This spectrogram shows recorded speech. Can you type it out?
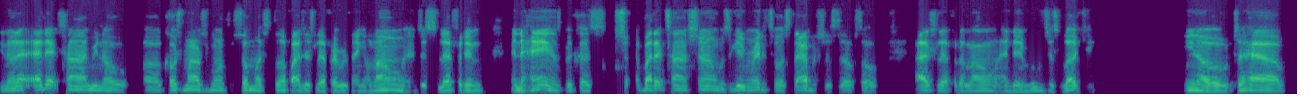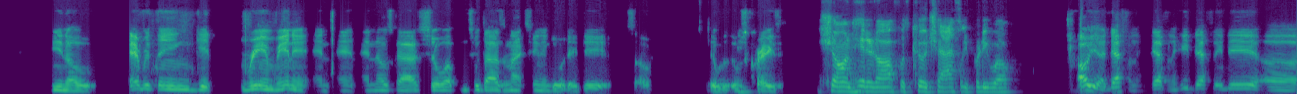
you know, that, at that time, you know, uh, Coach Myers was going through so much stuff. I just left everything alone and just left it in in the hands because by that time Shaun was getting ready to establish himself. So I just left it alone, and then we were just lucky, you know, to have, you know, everything get reinvented and and, and those guys show up in 2019 and do what they did. So it was it was crazy. Shaun hit it off with Coach Hafley pretty well. Oh yeah, definitely, definitely. He definitely did. Uh,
